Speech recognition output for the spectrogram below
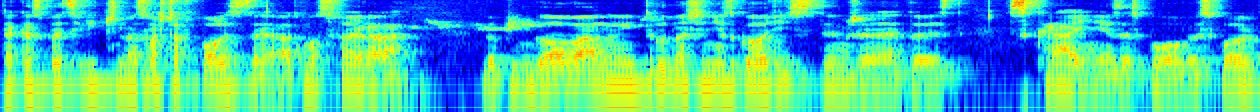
taka specyficzna, zwłaszcza w Polsce, atmosfera dopingowa, no i trudno się nie zgodzić z tym, że to jest skrajnie zespołowy sport,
